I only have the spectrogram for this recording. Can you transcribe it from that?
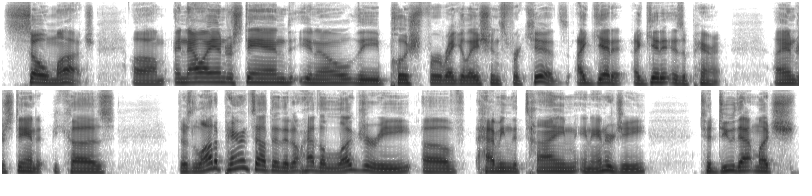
so much. Um, and now I understand, you know, the push for regulations for kids. I get it. I get it as a parent. I understand it because there's a lot of parents out there that don't have the luxury of having the time and energy to do that much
